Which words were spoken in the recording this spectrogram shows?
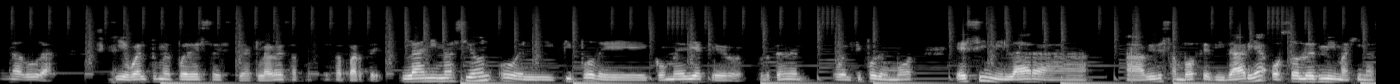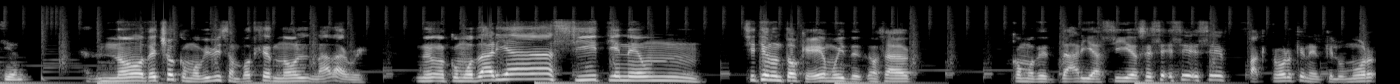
una duda. Y igual tú me puedes este, aclarar esa, esa parte. ¿La animación o el tipo de comedia que pretenden, o el tipo de humor, es similar a, a Vives and Daria o solo es mi imaginación? No, de hecho, como Vivis and Bothead, no nada, güey. No, como Daria sí tiene un. Sí tiene un toque, eh, muy. De, o sea. Como de Daria, sí. O sea, ese, ese, ese factor que en el que el humor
